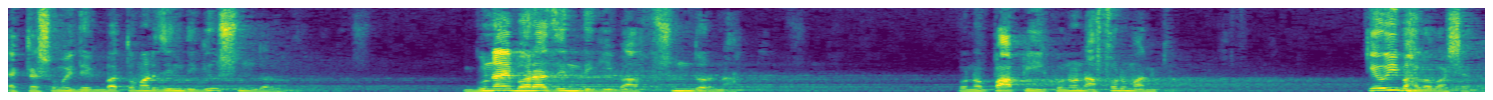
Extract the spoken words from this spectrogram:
একটা সময় দেখবা তোমার জিন্দিগিও সুন্দর হবে। গুনায় ভরা জিন্দিগি বা সুন্দর না। কোনো পাপি, কোনো নাফরমানকে কেউই ভালোবাসে না,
